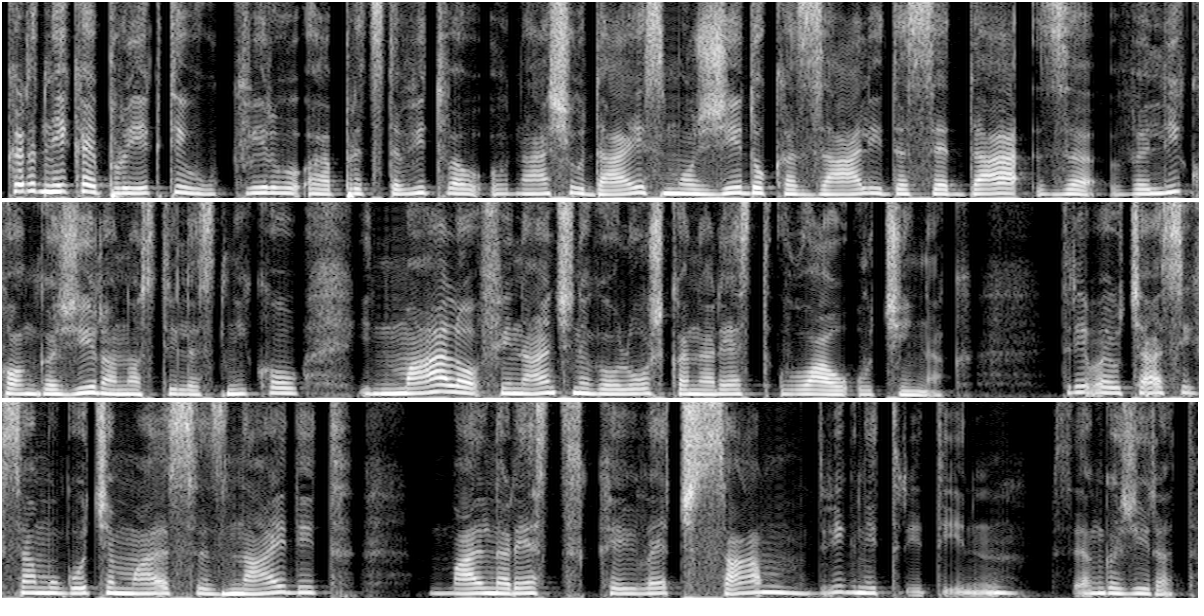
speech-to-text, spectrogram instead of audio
Kar nekaj projektov v okviru predstavitve v naši vdaji smo že dokazali, da se da z veliko angažiranosti lastnikov in malo finančnega vložka narediti wow učinek. Treba je včasih samo mogoče malo se znajditi, malo narediti kaj več sam, dvigniti in se angažirati.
